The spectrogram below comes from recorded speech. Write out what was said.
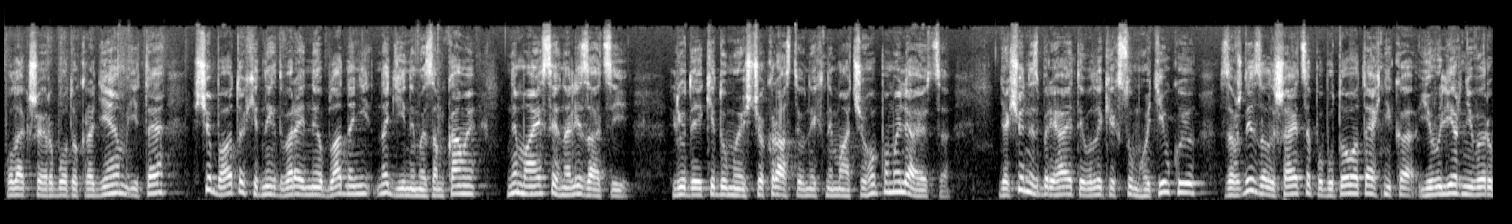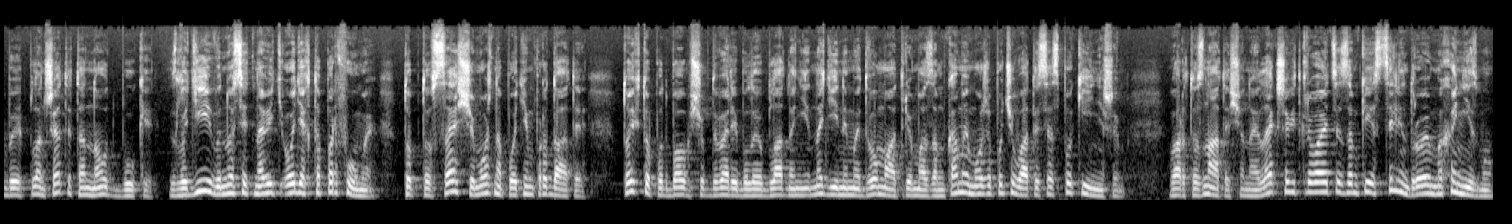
Полегшує роботу крадіям і те, що багато вхідних дверей не обладнані надійними замками, немає сигналізації. Люди, які думають, що красти у них нема чого, помиляються. Якщо не зберігаєте великих сум готівкою, завжди залишається побутова техніка, ювелірні вироби, планшети та ноутбуки. Злодії виносять навіть одяг та парфуми, тобто все, що можна потім продати. Той, хто подбав, щоб двері були обладнані надійними двома-трьома замками, може почуватися спокійнішим. Варто знати, що найлегше відкриваються замки з циліндровим механізмом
